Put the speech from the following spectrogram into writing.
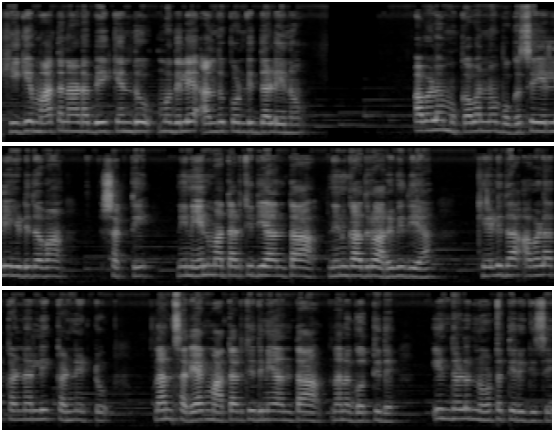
ಹೀಗೆ ಮಾತನಾಡಬೇಕೆಂದು ಮೊದಲೇ ಅಂದುಕೊಂಡಿದ್ದಳೇನೋ? ಅವಳ ಮುಖವನ್ನು ಬೊಗಸೆಯಲ್ಲಿ ಹಿಡಿದವ. ಶಕ್ತಿ, ನೀನೇನು ಮಾತಾಡ್ತಿದ್ಯಾ ಅಂತ ನಿನಗಾದರೂ ಅರಿವಿದೆಯಾ? ಕೇಳಿದ ಅವಳ ಕಣ್ಣಲ್ಲಿ ಕಣ್ಣಿಟ್ಟು. ನಾನು ಸರಿಯಾಗಿ ಮಾತಾಡ್ತಿದ್ದೀನಿ ಅಂತ ನನಗೆ ಗೊತ್ತಿದೆ. ಎಂದಳು ನೋಟ ತಿರುಗಿಸಿ.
